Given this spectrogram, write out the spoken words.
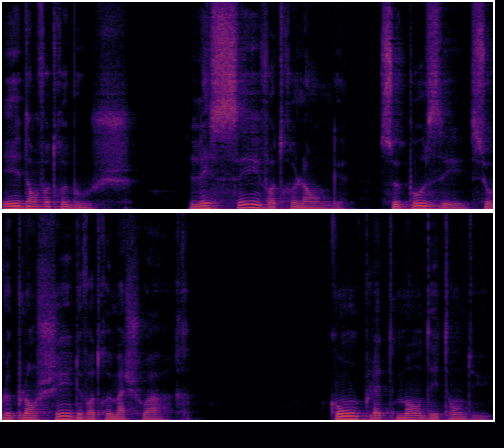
Et dans votre bouche, laissez votre langue se poser sur le plancher de votre mâchoire, complètement détendue.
